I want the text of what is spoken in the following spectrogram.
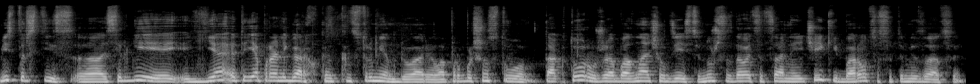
Мистер Стис, э, Сергей, я, это я про олигархов как инструмент говорил, а про большинство. Так, Тор уже обозначил действие. Нужно создавать социальные ячейки и бороться с атомизацией.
